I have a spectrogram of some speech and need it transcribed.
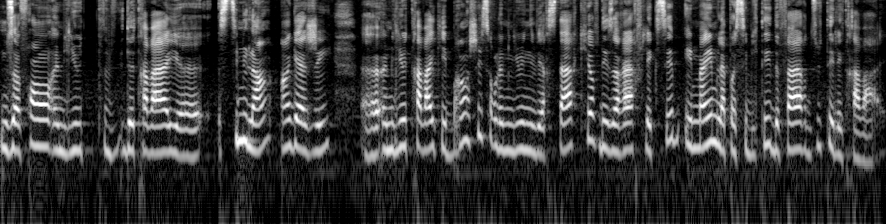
Nous offrons un milieu de travail euh, stimulant, engagé, euh, un milieu de travail qui est branché sur le milieu universitaire, qui offre des horaires flexibles et même la possibilité de faire du télétravail.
